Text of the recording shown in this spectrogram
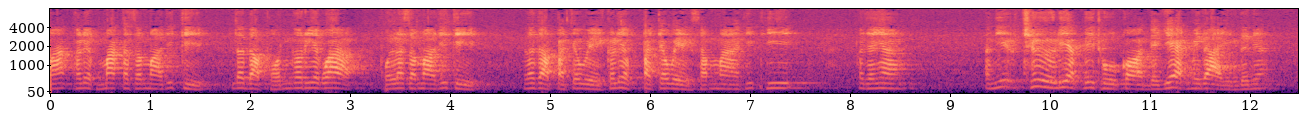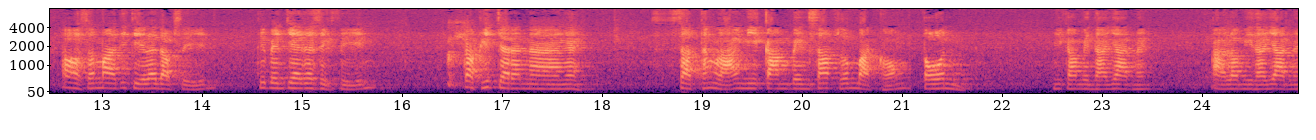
มรรคเขาเรียกมรรคสมาธิฏฐิระดับผลเขาเรียกว่าผลสมาธิฏฐิระดับปัจเจเวกเขาเรียกปัจเจเวกสัมมาทิฏฐิเข้าใจยังอันนี้ชื่อเรียกได้ถูกก่อนแต่แยกไม่ได้อีกเดี๋ยวนี้อ้าวสมาทิฏฐิระดับศีลที่เป็นเจตสิกศีลก็พิจารณาไงสัตว์ทั้งหลายมีกรรมเป็นทรัพย์สมบัติของตน มีกรรมเป็นทายาทไหม อ่าเรามีทายาทไหม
